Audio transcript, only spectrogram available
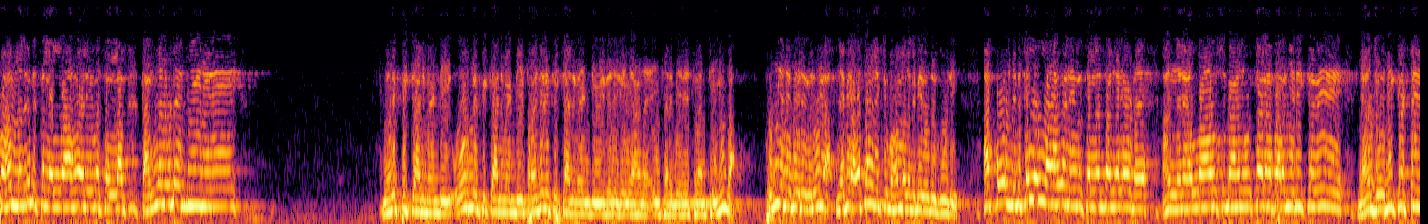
മുഹമ്മദ് നബി സല്ലാഹു അലൈ വസ്ല്ലാം തങ്ങളുടെ ദീനിനെ സ്മരിപ്പിക്കാൻ വേണ്ടി ഓർമ്മിപ്പിക്കാൻ വേണ്ടി പ്രചരിപ്പിക്കാൻ വേണ്ടി വരികയാണ് ഈ നബി അലൈഹി ചെയ്യുക. പുതിയ നബിയുടെ വരില്ല നബി അവസാനിച്ചു മുഹമ്മദ് നബിയോട് കൂടി. അപ്പോൾ നബി സല്ലാഹു അലൈഹി തങ്ങളോട് അങ്ങനെ അള്ളാഹു സുബാനു തല പറഞ്ഞിരിക്കവേ ഞാൻ ചോദിക്കട്ടെ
